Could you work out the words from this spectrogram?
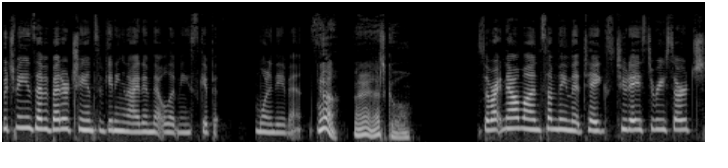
which means I have a better chance of getting an item that will let me skip it, one of the events. Yeah. All right. That's cool. So right now I'm on something that takes two days to research,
